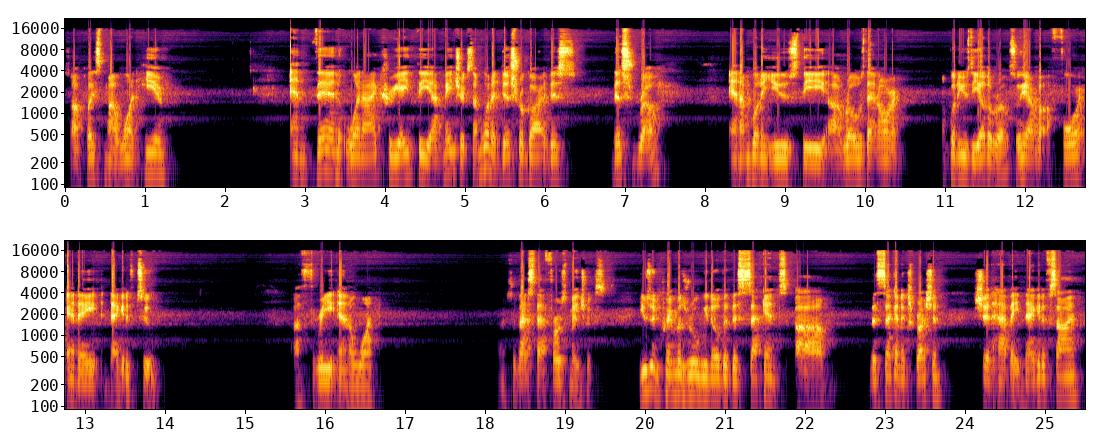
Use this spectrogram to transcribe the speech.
So I'll place my 1 here. And then when I create the uh, matrix, I'm going to disregard this, this row. And I'm going to use the uh, rows that aren't, I'm going to use the other rows. So we have a 4 and a negative 2, a 3 and a 1. Right, so that's that first matrix. Using Cramer's rule, we know that the second, um, the second expression should have a negative sign.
